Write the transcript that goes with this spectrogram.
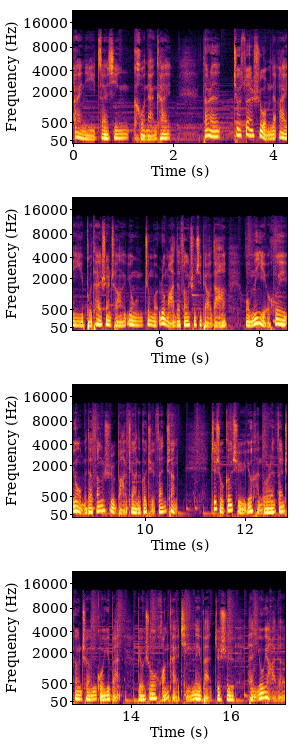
爱你在心口难开。当然，就算是我们的爱意不太擅长用这么肉麻的方式去表达，我们也会用我们的方式把这样的歌曲翻唱。这首歌曲有很多人翻唱成国语版，比如说黄凯芹那版就是很优雅的，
